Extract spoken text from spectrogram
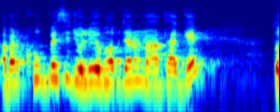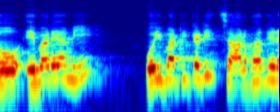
আবার খুব বেশি জলীয় ভাব যেন না থাকে। তো এবারে আমি ওই বাটিটারই চার ভাগের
